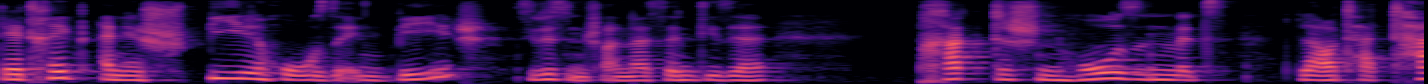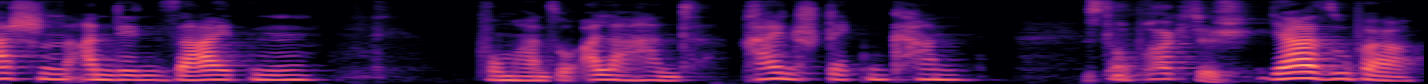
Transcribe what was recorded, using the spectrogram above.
Der trägt eine Spielhose in beige. Sie wissen schon, das sind diese praktischen Hosen mit lauter Taschen an den Seiten, wo man so allerhand reinstecken kann. ist doch praktisch. Ja, super.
